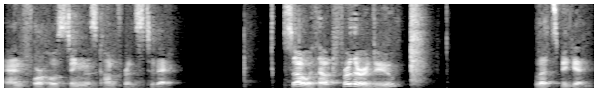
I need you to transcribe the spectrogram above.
and for hosting this conference today. So without further ado, let's begin.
